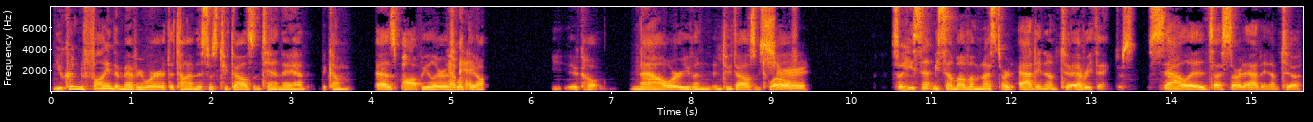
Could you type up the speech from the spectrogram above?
you couldn't find them everywhere at the time. This was 2010. They had become as popular as what they are now or even in 2012. Sure. So he sent me some of them and I started adding them to everything, just salads. I started adding them to,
